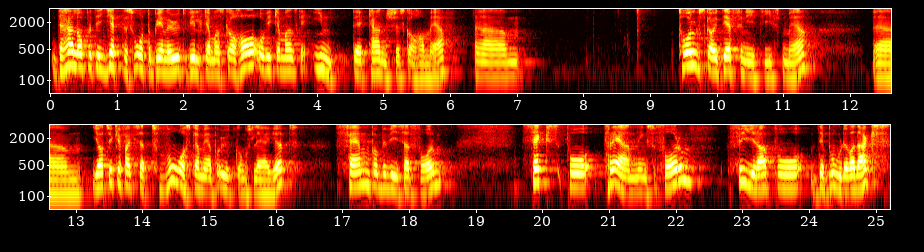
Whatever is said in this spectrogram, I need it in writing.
det här loppet är jättesvårt att bena ut vilka man ska ha och vilka man ska inte kanske ska ha med. Ehm, um, 12 ska ju definitivt med. Um, jag tycker faktiskt att 2 ska med på utgångsläget. 5 på bevisad form. 6 på träningsform. 4 på det borde vara dags.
